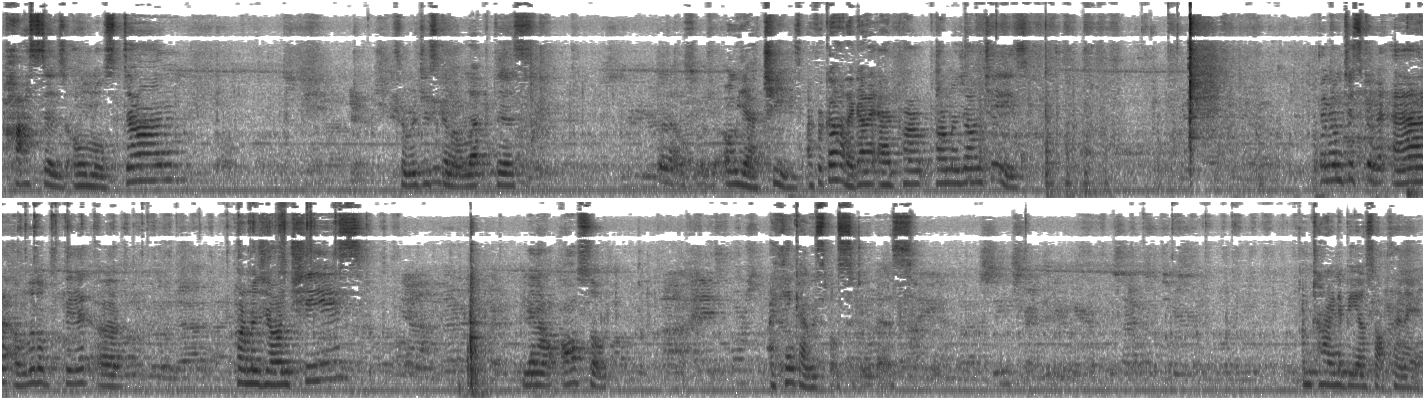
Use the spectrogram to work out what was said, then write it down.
pasta is almost done. So we're just gonna let this, what else was it? Oh yeah, cheese. I forgot, I gotta add par Parmesan cheese. And I'm just gonna add a little bit of Parmesan cheese. And then I'll also, I think I was supposed to do this. I'm trying to be as authentic.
